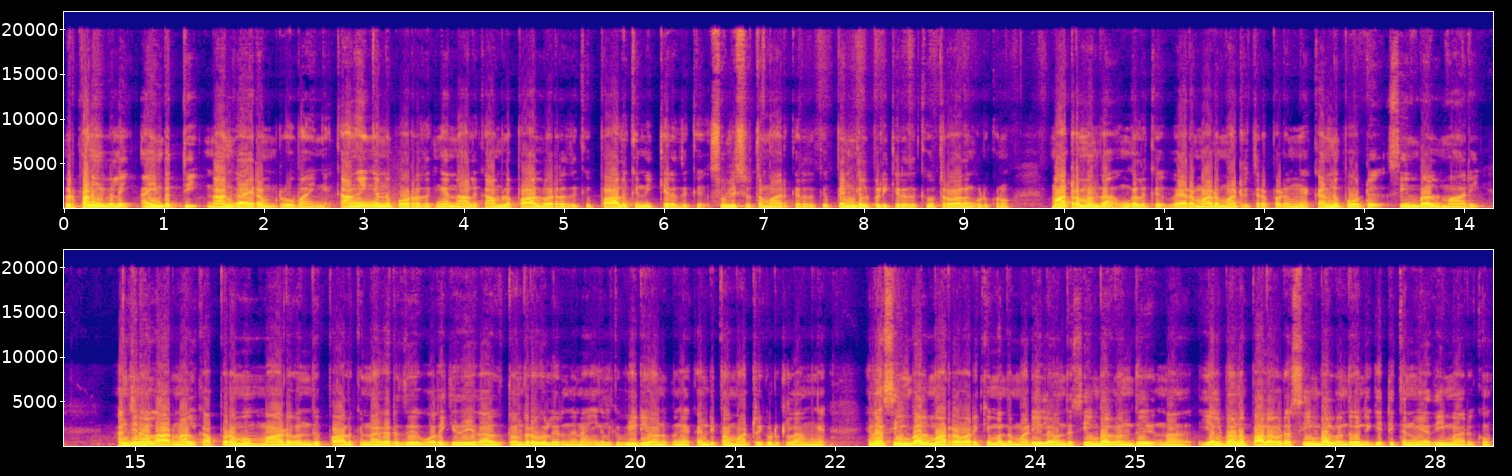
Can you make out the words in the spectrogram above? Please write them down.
விற்பனை விலை ஐம்பத்தி நான்காயிரம் ரூபாய்ங்க. காங்கைங்கன்று போடுறதுக்குங்க நாலு காம்பில் பால் வர்றதுக்கு பாலுக்கு நிற்கிறதுக்கு சுழி சுத்தமாக இருக்கிறதுக்கு பெண்கள் பிடிக்கிறதுக்கு உத்தரவாதம் கொடுக்குறோம். மாற்றம் வந்தால் உங்களுக்கு வேறு மாடு மாற்றி தரப்படுங்க. கண்ணு போட்டு சீம்பால் மாறி அஞ்சு நாள் ஆறு நாளுக்கு அப்புறமும் மாடு வந்து பாலுக்கு நகருது உதைக்குது ஏதாவது தொந்தரவுகள் இருந்ததுன்னா எங்களுக்கு வீடியோ அனுப்புங்க. கண்டிப்பாக மாற்றி கொடுக்கலாமுங்க. ஏன்னா சீம்பால் மாறுற வரைக்கும் அந்த மடியில் வந்து சீம்பால் வந்து நான் இயல்பான பாலை விட சீம்பால் வந்து கொஞ்சம் கெட்டித்தன்மை அதிகமாக இருக்கும்.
